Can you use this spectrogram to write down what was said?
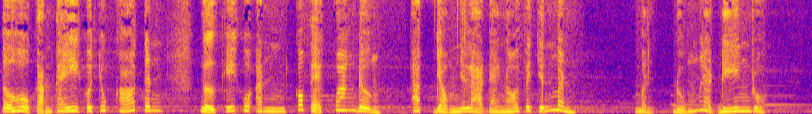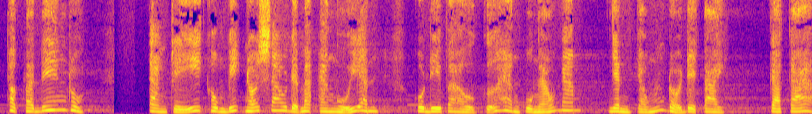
tự hồ cảm thấy có chút khó tin, ngữ khí của anh có vẻ quan đường, thấp giọng như là đang nói với chính mình. Mình đúng là điên rồi, thật là điên rồi. Tàn Trĩ không biết nói sao để mà an ủi anh, cô đi vào cửa hàng quần áo nam, nhanh chóng đổi đề tài. "Ca ca,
